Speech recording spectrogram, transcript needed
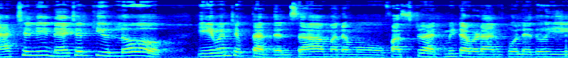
యాక్చువల్లీ నేచర్ క్యూర్లో ఏమని చెప్తారు తెలుసా? మనము ఫస్ట్ అడ్మిట్ అవ్వడానికో లేదో ఏ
